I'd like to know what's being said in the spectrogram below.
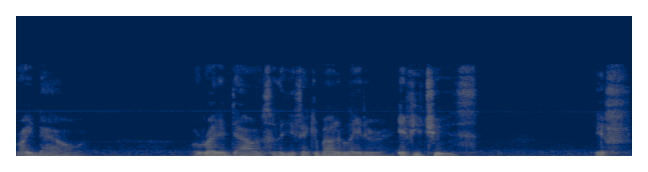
Right now. Or write it down so that you think about it later, if you choose. If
